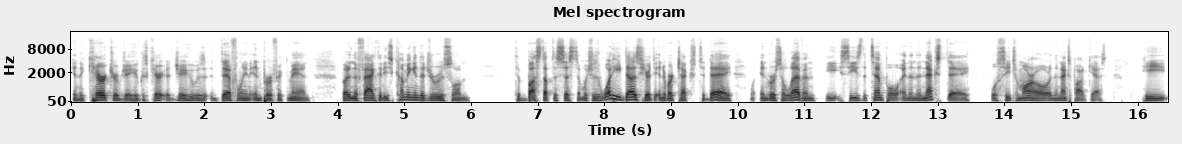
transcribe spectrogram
in the character of Jehu, because Jehu was definitely an imperfect man, but in the fact that he's coming into Jerusalem to bust up the system, which is what he does here at the end of our text today. In verse 11, he sees the temple, and then the next day, we'll see tomorrow or in the next podcast, he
